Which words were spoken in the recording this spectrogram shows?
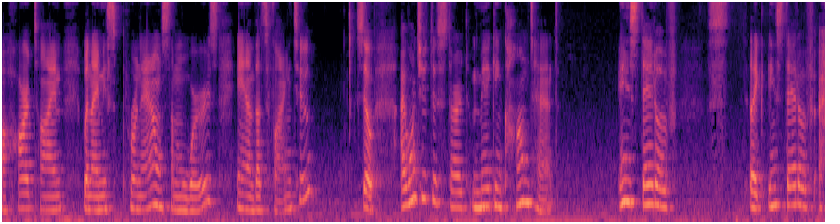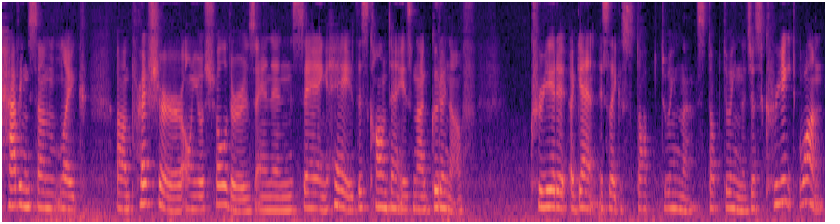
a hard time when i mispronounce some words and that's fine too. So i want you to start making content instead of like instead of having some like um, pressure on your shoulders and then saying, hey, this content is not good enough, create it again. It's like, stop doing that, stop doing that. Just create one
